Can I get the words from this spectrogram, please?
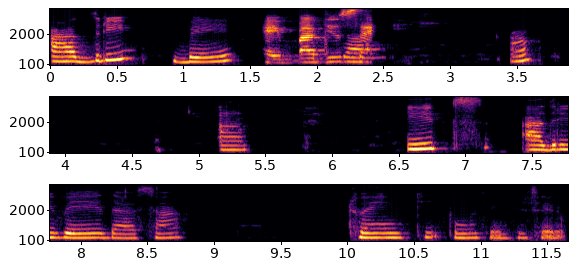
Adri B. Okay, but you say Ah, ah, it's Adri B. Daza 20, ¿cómo se dice cero?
